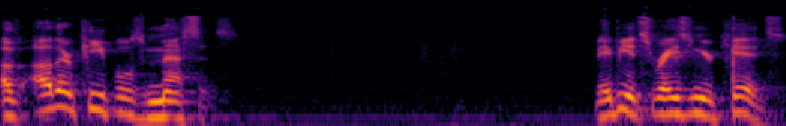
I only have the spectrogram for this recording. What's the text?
of other people's messes. Maybe it's raising your kids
